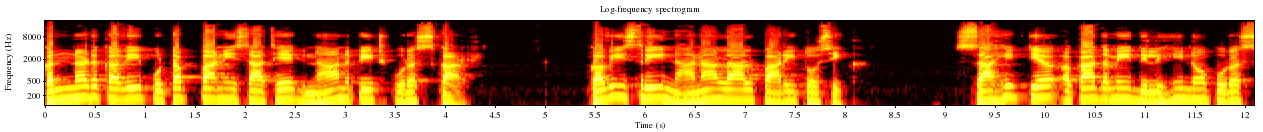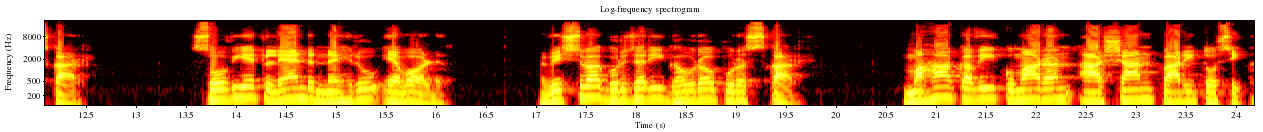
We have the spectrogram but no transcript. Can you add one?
કન્નડ કવિ પુટપ્પાની સાથે જ્ઞાનપીઠ પુરસ્કાર, કવિ શ્રી નાનાલાલ પારિતોષિક, સાહિત્ય અકાદમી દિલ્હીનો પુરસ્કાર સોવિયેટ લેન્ડ નહેરુ એવોર્ડ, વિશ્વ ગુર્જરી ગૌરવ પુરસ્કાર. મહાકવિ કુમારન આશાન પારિતોષિક,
